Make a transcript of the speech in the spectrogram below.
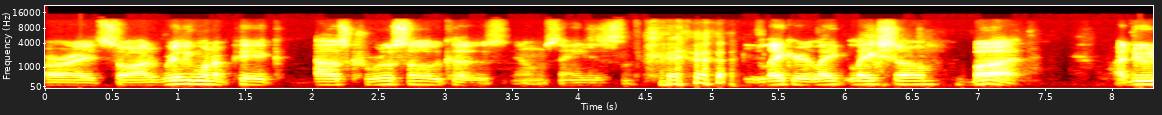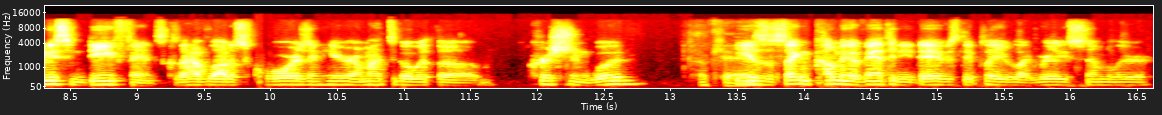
All right. So I really want to pick Alex Caruso because you know what I'm saying he's just Laker Lake Lake show, but I do need some defense because I have a lot of scores in here. I'm gonna have to go with uh, Christian Wood. okay. He is the second coming of Anthony Davis. They play like really similar.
